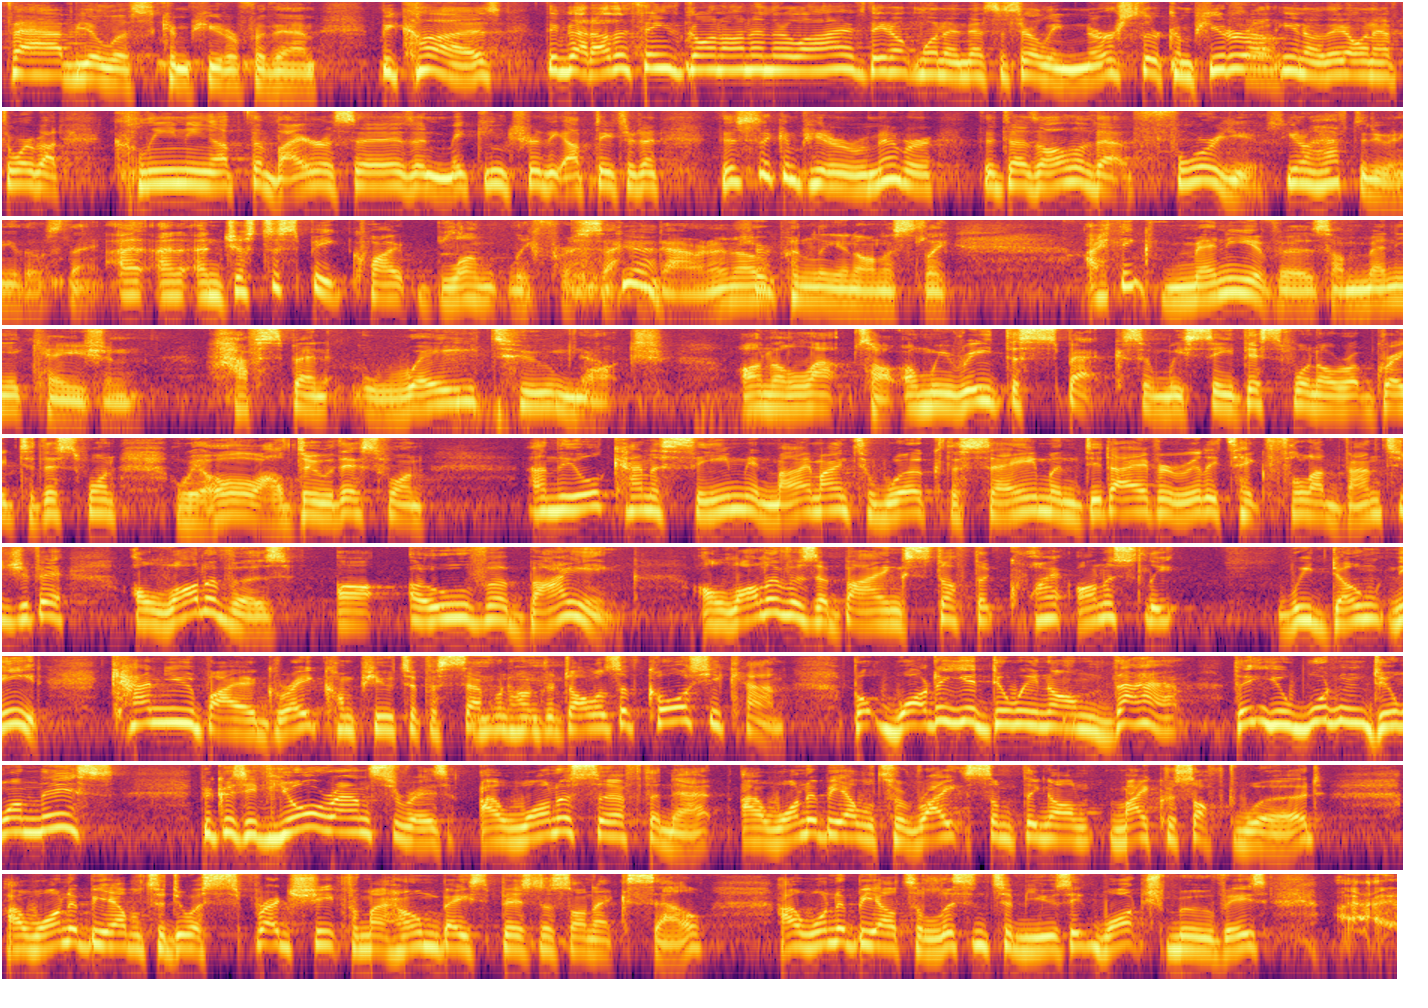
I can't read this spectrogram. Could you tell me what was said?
fabulous computer for them because they've got other things going on in their lives. They don't want to necessarily nurse their computer. Sure. You know, they don't want to have to worry about cleaning up the viruses and making sure the updates are done. This is a computer, remember, that does all of that for you. So you don't have to do any of those things. And, and, and just to speak quite bluntly for a second, yeah, Aaron, and sure. openly and honestly, I think many of us on many occasions have spent way too much on a laptop and we read the specs and we see this one or upgrade to this one, we, oh, I'll do this one. And they all kind of seem, in my mind, to work the same. And did I ever really take full advantage of it? A lot of us are overbuying. A lot of us are buying stuff that, quite honestly, we don't need. Can you buy a great computer for $700? Of course you can. But what are you doing on that that you wouldn't do on this? Because if your answer is, I want to surf the net, I want to be able to write something on Microsoft Word, I want to be able to do a spreadsheet for my home-based business on Excel, I want to be able to listen to music, watch movies, I,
